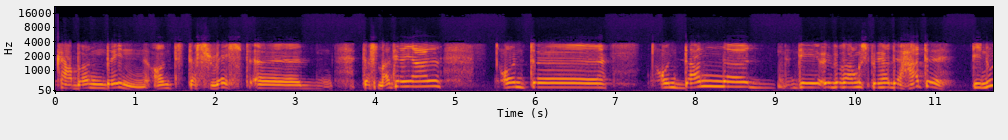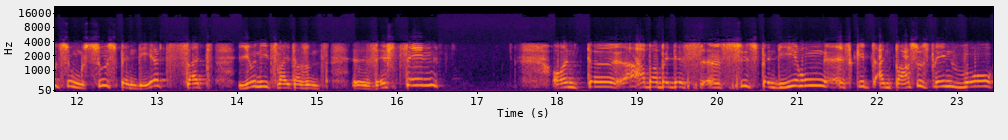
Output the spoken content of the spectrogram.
Carbon drin und das schwächt das Material und und dann äh, die Überwachungsbehörde hatte die Nutzung suspendiert seit Juni 2016. Und äh, aber bei der äh, Suspendierung, es gibt ein Passus drin, wo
